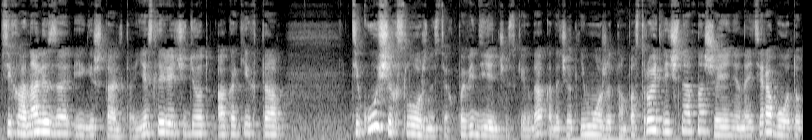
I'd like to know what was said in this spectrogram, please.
психоанализа и гештальта. Если речь идет о каких-то текущих сложностях поведенческих, да, когда человек не может там, построить личные отношения, найти работу,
